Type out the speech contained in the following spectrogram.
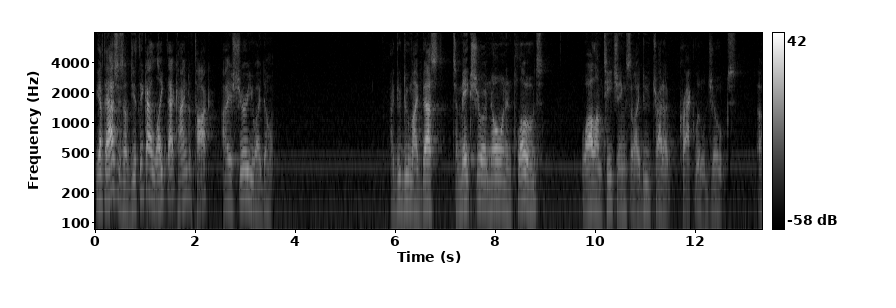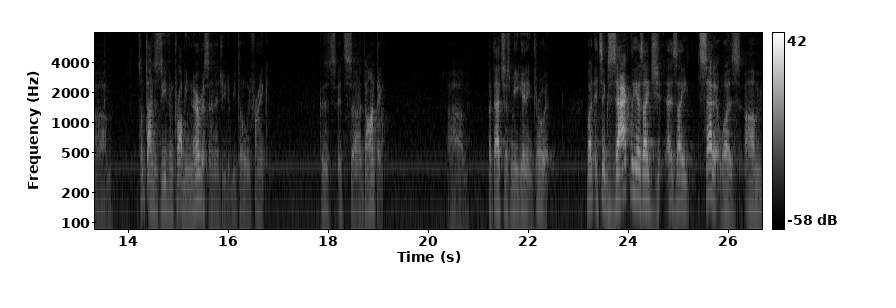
you have to ask yourself do you think I like that kind of talk? I assure you I don't. I do do my best to make sure no one implodes while I'm teaching, so I do try to crack little jokes. Um, sometimes it's even probably nervous energy, to be totally frank, because it's, it's uh, daunting. Um, but that's just me getting through it. But it's exactly as I, as I said it was. Um,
